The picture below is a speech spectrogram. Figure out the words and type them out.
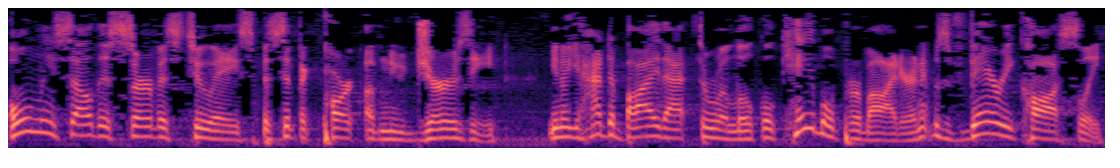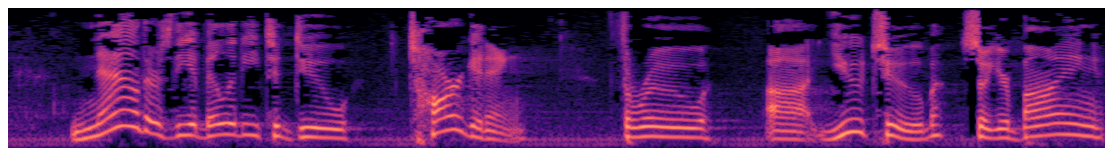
only sell this service to a specific part of New Jersey. You know, you had to buy that through a local cable provider, and it was very costly. Now there's the ability to do targeting through uh, YouTube. So you're buying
